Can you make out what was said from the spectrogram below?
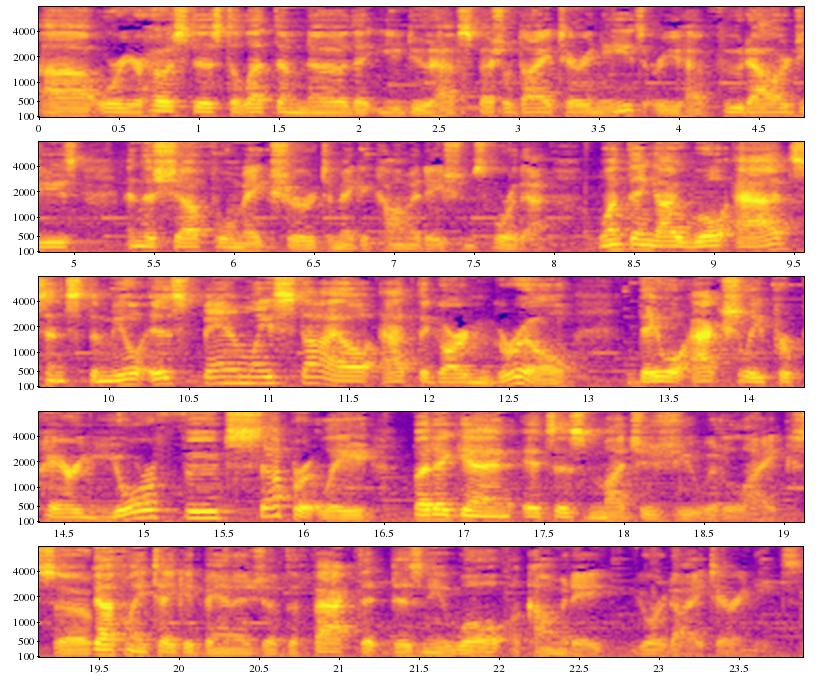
uh, or your hostess to let them know that you do have special dietary needs or you have food allergies, and the chef will make sure to make accommodations for that. One thing I will add, since the meal is family style at the Garden Grill, they will actually prepare your food separately, but again, it's as much as you would like. So definitely take advantage of the fact that Disney will accommodate your dietary needs.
